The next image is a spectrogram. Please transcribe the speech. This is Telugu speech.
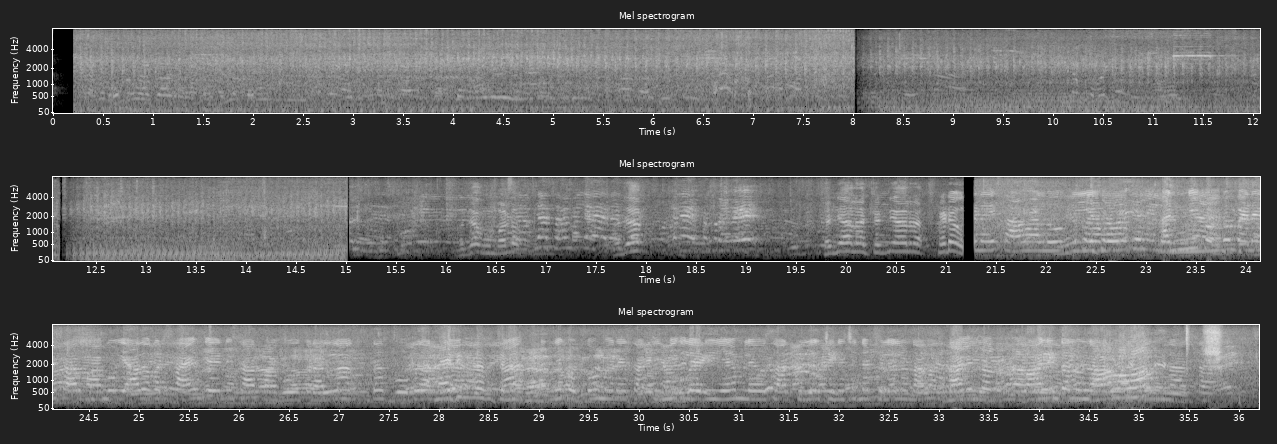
సామాన్లు బియ్యము అన్ని పోయినాయి సార్ మాకు. యాదో ఒకటి సాయం చేయండి సార్ మాకు. ఇక్కడ అల్లా అంతా అన్ని పోయినాయి సార్. తిండికి లేదు ఏం లేవు సార్. పిల్లలు చిన్న చిన్న పిల్లలు ఉన్నారు సార్.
